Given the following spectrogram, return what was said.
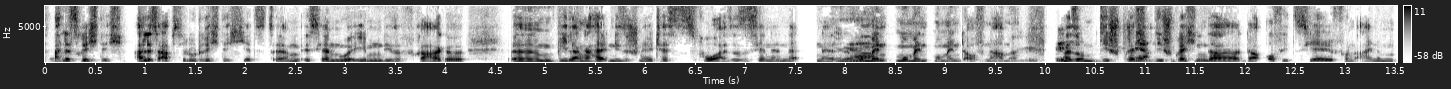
sind. Alles richtig, alles absolut richtig. Jetzt ähm, ist ja nur eben diese Frage, ähm, wie lange halten diese Schnelltests vor? Also es ist ja eine, eine, eine ja. Moment, Moment, Momentaufnahme. Also die sprechen, ja. die sprechen da, da offiziell von einem,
